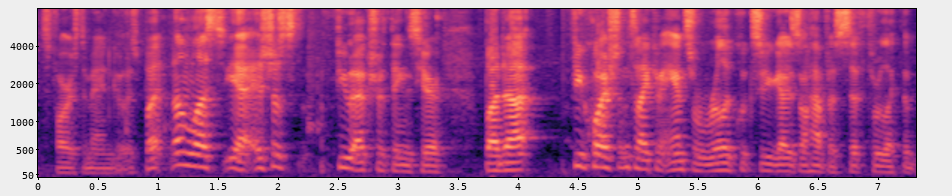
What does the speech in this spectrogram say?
as far as demand goes. But nonetheless, yeah, it's just a few extra things here. But uh, a few questions that I can answer really quick so you guys don't have to sift through like the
